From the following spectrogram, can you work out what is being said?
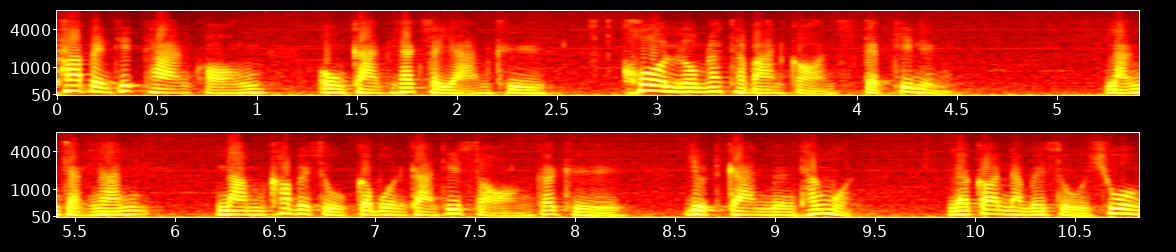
ถ้าเป็นทิศทางขององค์การพิทักษ์สยามคือ โค่นล้มรัฐบาลก่อนสเต็ปที่หนึ่งหลังจากนั้นนำเข้าไปสู่กระบวนการที่สองก็คือหยุดการเมืองทั้งหมด แล้วก็นำไปสู่ช่วง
